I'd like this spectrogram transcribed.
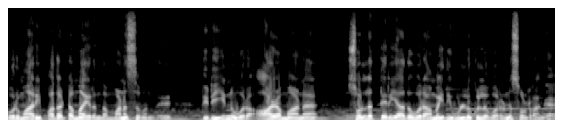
ஒரு மாதிரி பதட்டமா இருந்த மனசு வந்து திடீர்னு ஒரு ஆழமான சொல்லத் தெரியாத ஒரு அமைதி உள்ளுக்குள்ள வரும்னு சொல்றாங்க.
